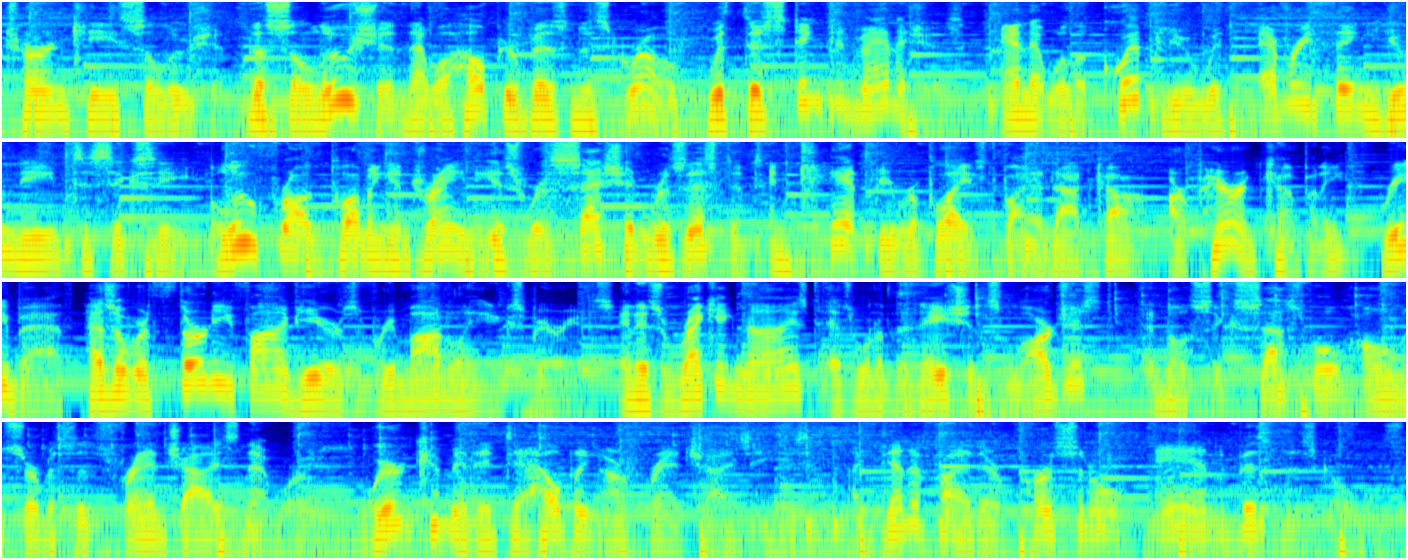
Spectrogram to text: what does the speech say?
turnkey solution. The solution that will help your business grow with distinct advantages and that will equip you with everything you need to succeed. Blue Frog Plumbing and Drain is recession resistant and can't be replaced by a dot .com. Our parent company, Rebath, has over 35 years of remodeling experience and is recognized as one of the nation's largest and most successful home services franchise networks. We're committed to helping our franchisees identify their personal and business business goals.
